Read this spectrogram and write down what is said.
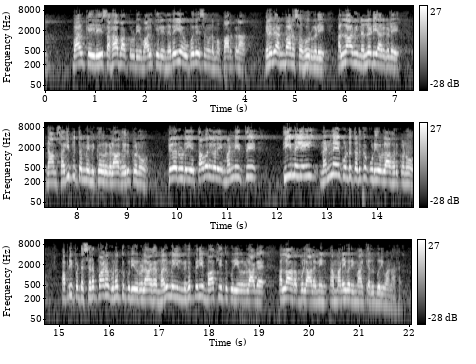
வாழ்க்கையிலே சகாபாக்களுடைய வாழ்க்கையிலே நிறைய உபதேசங்கள் நம்ம பார்க்கலாம். எனவே அன்பான சகோர்களே அல்லாவின் நல்லடியார்களே நாம் சகிப்புத்தன்மை மிக்கவர்களாக இருக்கணும். பிறருடைய தவறுகளை மன்னித்து தீமையை நன்மையை கொண்டு தடுக்கக்கூடியவர்களாக இருக்கணும். அப்படிப்பட்ட சிறப்பான குணத்துக்குரியவர்களாக மறுமையில் மிகப்பெரிய பாக்கியத்துக்குரியவர்களாக அல்லாஹ் ரபுல் ஆலமின் நம் அனைவரையும் ஆக்கி அருள் புரிவானாக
